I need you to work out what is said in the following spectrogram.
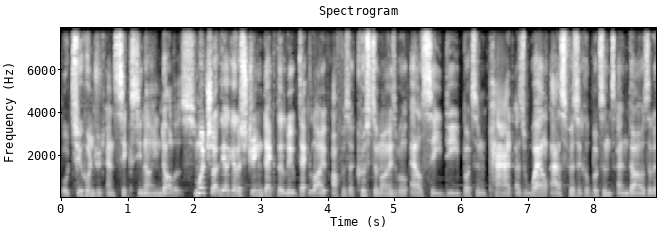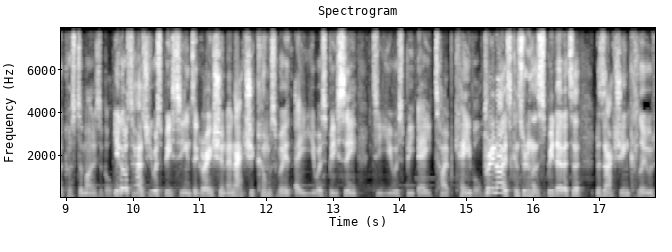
or $269. Much like the Elgato Stream Deck, the Loupedeck Live offers a customizable LCD button pad as well as physical buttons and dials that are customizable. It also has USB-C integration and actually comes with a USB-C to USB-A type cable. Pretty nice considering that the Speed Editor doesn't actually include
